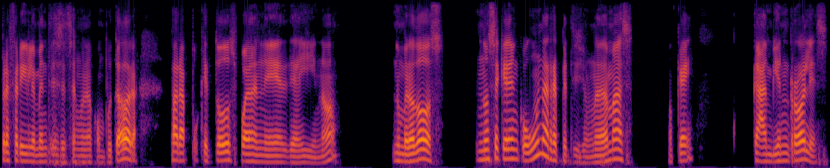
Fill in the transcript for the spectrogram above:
preferiblemente si está en una computadora, para que todos puedan leer de ahí, ¿no? Número dos, no se queden con una repetición nada más, ¿ok? Cambien roles,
